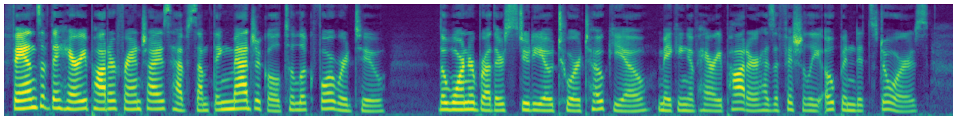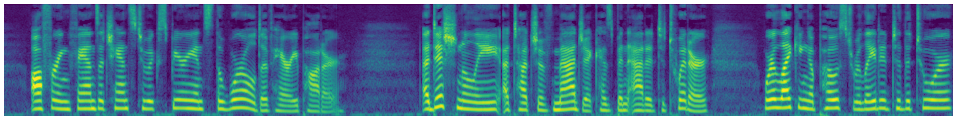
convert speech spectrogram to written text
Fans of the Harry Potter franchise have something magical to look forward to. The Warner Brothers Studio Tour Tokyo, making of Harry Potter, has officially opened its doors, offering fans a chance to experience the world of Harry Potter. Additionally, a touch of magic has been added to Twitter, where liking a post related to the tour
